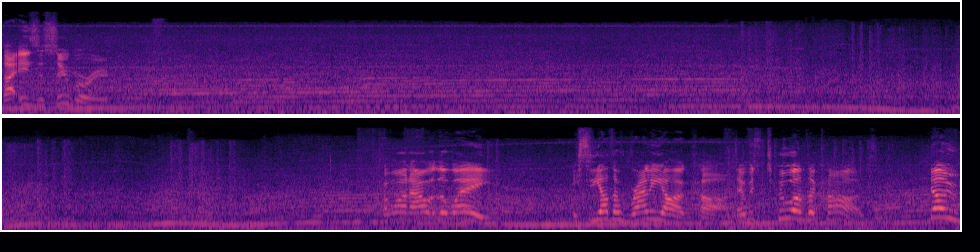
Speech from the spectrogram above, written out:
That is a Subaru. Come on, out of the way. It's the other Ralliart car. There was two other cars. No!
